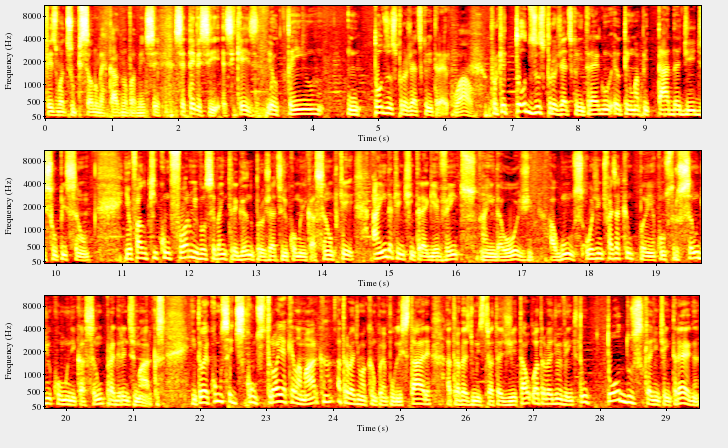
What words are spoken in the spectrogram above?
fez uma disrupção no mercado novamente? Você, você teve esse, esse case? Eu tenho em todos os projetos que eu entrego. Uau! Porque todos os projetos que eu entrego, eu tenho uma pitada de disrupção. E eu falo que conforme você vai entregando projetos de comunicação, porque ainda que a gente entregue eventos, ainda hoje, alguns, hoje a gente faz a campanha, construção de comunicação para grandes marcas. Então é como você desconstrói aquela marca através de uma campanha publicitária, através de uma estratégia digital ou através de um evento. Então todos que a gente entrega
